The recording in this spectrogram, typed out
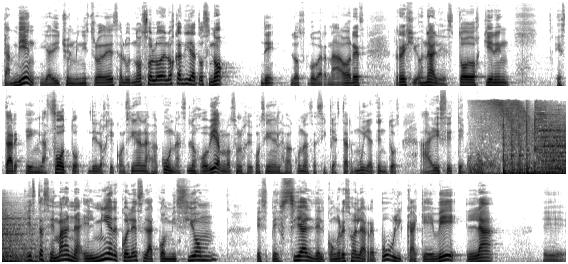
también, y ha dicho el ministro de Salud, no solo de los candidatos, sino de los gobernadores regionales. Todos quieren estar en la foto de los que consigan las vacunas. Los gobiernos son los que consiguen las vacunas, así que estar muy atentos a ese tema. Y esta semana, el miércoles, la Comisión Especial del Congreso de la República que ve la eh,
